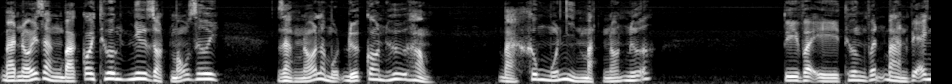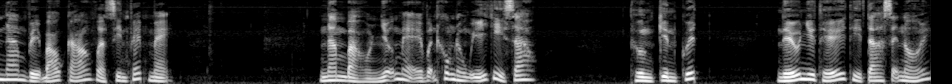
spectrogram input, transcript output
Bà nói rằng bà coi thương như giọt máu rơi, rằng nó là một đứa con hư hỏng. Bà không muốn nhìn mặt nó nữa. Tuy vậy, Thương vẫn bàn với anh Nam về báo cáo và xin phép mẹ. Nam bảo nhỡ mẹ vẫn không đồng ý thì sao? Thương kiên quyết. Nếu như thế thì ta sẽ nói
